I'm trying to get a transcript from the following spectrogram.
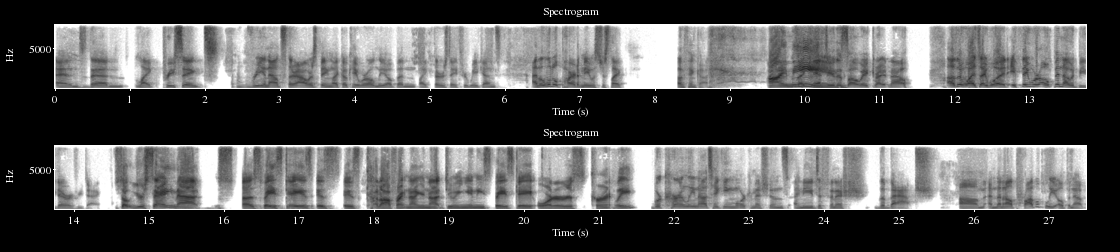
and then like precinct re-announced their hours being like okay we're only open like thursday through weekends. And a little part of me was just like oh thank god. I mean, i can't do this all week right now. Otherwise i would. If they were open i would be there every day. So you're saying that uh, space gaze is is cut off right now. You're not doing any space gay orders currently. we're currently not taking more commissions. I need to finish the batch um, and then i'll probably open up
